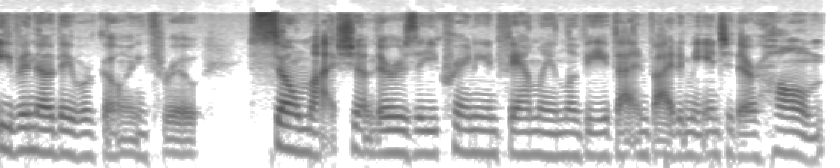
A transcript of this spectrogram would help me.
even though they were going through so much. Um, there was a Ukrainian family in Lviv that invited me into their home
